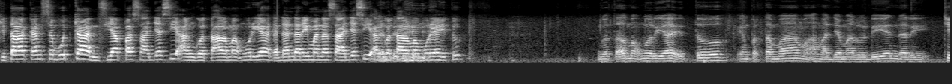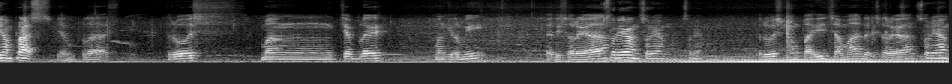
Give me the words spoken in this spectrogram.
Kita akan sebutkan siapa saja sih anggota Al Makmuriyah dan dari mana saja sih anggota Al Makmuriyah itu? Anggota Al Makmuriyah itu yang pertama Mang Ahmad Jamaluddin dari Cihamplas. Jamplas. Terus Mang Ceble, Mang Hilmi dari Soreang. Soreang, Soreang, Soreang. Terus Mang Pai sama dari Soreang. Soreang.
